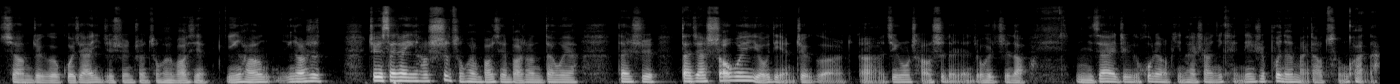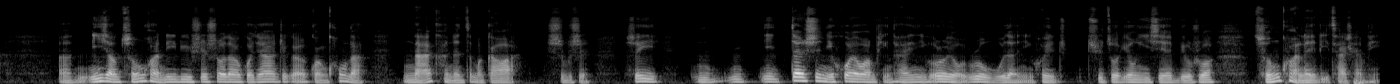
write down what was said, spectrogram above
像这个国家一直宣传存款保险，银行银行是这个三家银行是存款保险保障单位啊，但是大家稍微有点这个呃金融常识的人就会知道，你在这个互联网平台上，你肯定是不能买到存款的。呃，你想存款利率是受到国家这个管控的，哪可能这么高啊？是不是？所以，你你你，但是你互联网平台，你若有若无的，你会去做用一些，比如说存款类理财产品，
